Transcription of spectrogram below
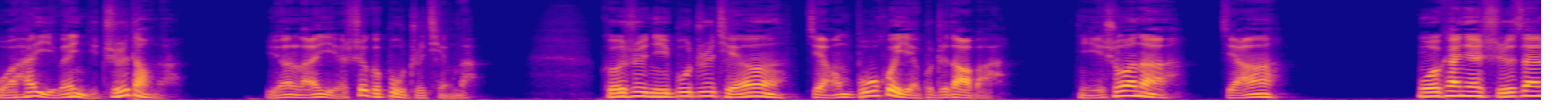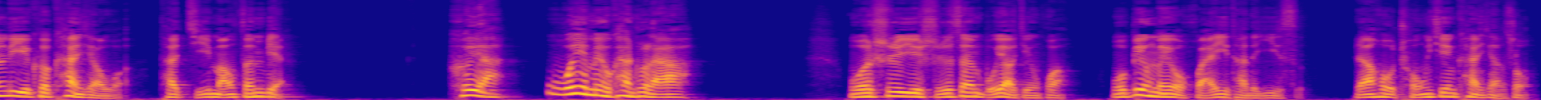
我还以为你知道呢，原来也是个不知情的。可是你不知情，蒋不会也不知道吧？你说呢，讲？”我看见十三立刻看向我，他急忙分辨：“何远，我也没有看出来啊。”我示意十三不要惊慌，我并没有怀疑他的意思。然后重新看向宋，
